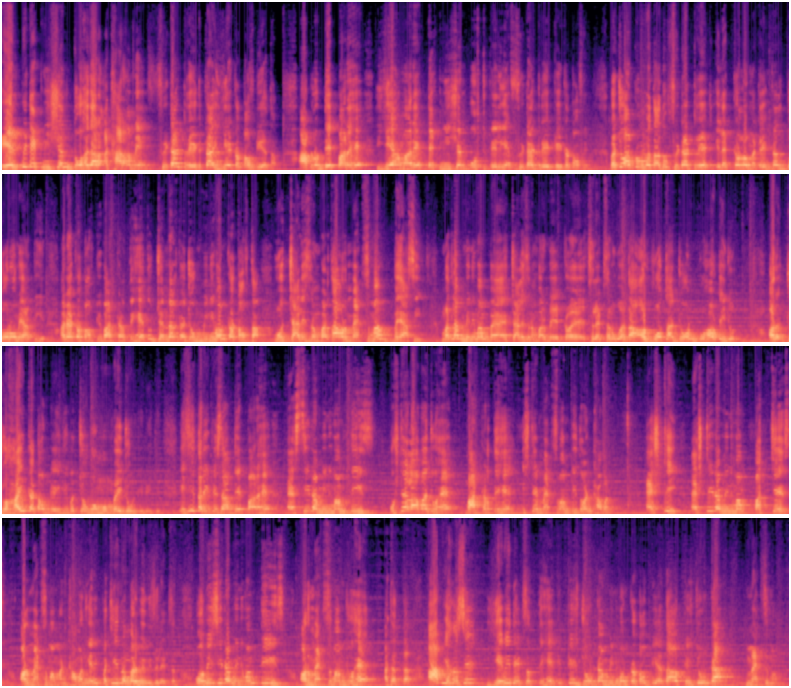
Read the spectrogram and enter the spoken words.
LP technician 2018 में fitter trade का ये कट ऑफ़ दिया था। आप लोग देख पा रहे हैं, ये हमारे टेक्नीशियन पोस्ट के लिए फिटर ट्रेड के कट ऑफ़ है। बच्चों, आपको मैं बता दूँ फिटर ट्रेड इलेक्ट्रल और मैकेनिकल दोनों में आती है। अगर कट ऑफ़ की बात करते हैं तो जनरल का जो मिनिमम कट ऑफ़ था, वो 40 नंबर था और मैक्सिमम बयासी। मतलब मिनिमम 40 नंबर में सिलेक्शन हुआ था और वो था जोन गुवाहाटी जोन और जो हाई कट ऑफ़ गई थी बच्चों, वो मुंबई जोन की गई थी। इसी तरीके से आप देख पा रहे हैं एससी का मिनिमम तीस उसके अलावा जो है, बात करते हैं इसके मैक्सिमम की तो अंठावन। एस टी एस टी का मिनिमम पच्चीस और मैक्सिमम अंठावन, यानी पच्चीस नंबर में भी सिलेक्शन ओबीसी का मिनिमम तीस और मैक्सिमम जो है अठहत्तर। आप यहाँ से ये भी देख सकते हैं कि किस जोन का मिनिमम कट ऑफ़ दिया था और किस जोन का मैक्सिमम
